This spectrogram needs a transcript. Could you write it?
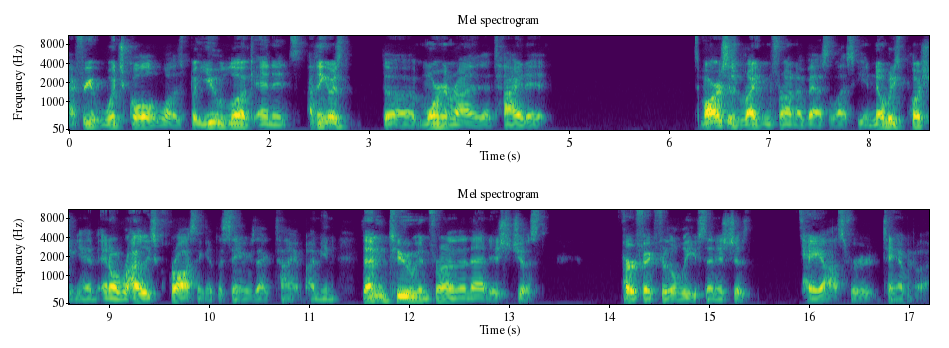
I forget which goal it was, but you look and it's I think it was the Morgan Rielly that tied it. Tavares is right in front of Vasilevskiy and nobody's pushing him, and O'Reilly's crossing at the same exact time. I mean, them two in front of the net is just perfect for the Leafs, and it's just chaos for Tampa.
